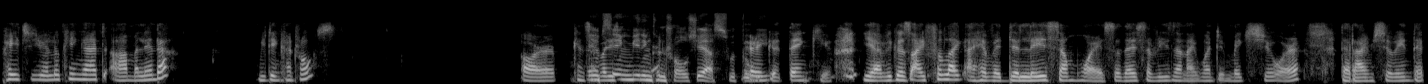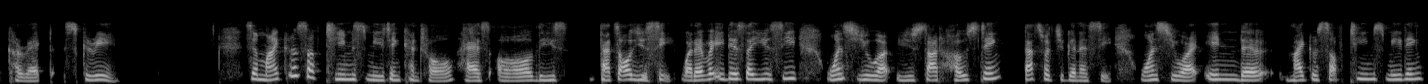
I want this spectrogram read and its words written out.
page you're looking at, uh, Melinda? Meeting controls? Or can I'm somebody? seeing meeting controls, yes, with the Very lead. good, thank you. Yeah, because I feel like I have a delay somewhere. So that's the reason I want to make sure that I'm showing the correct screen. So Microsoft Teams meeting control has all these, that's all you see. Whatever it is that you see, once you are you start hosting, that's what you're gonna see. Once you are in the Microsoft Teams meeting,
